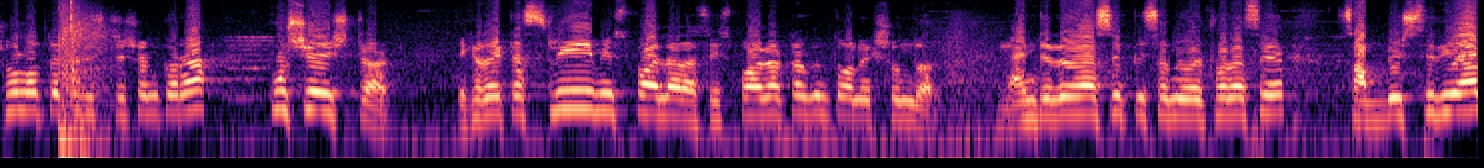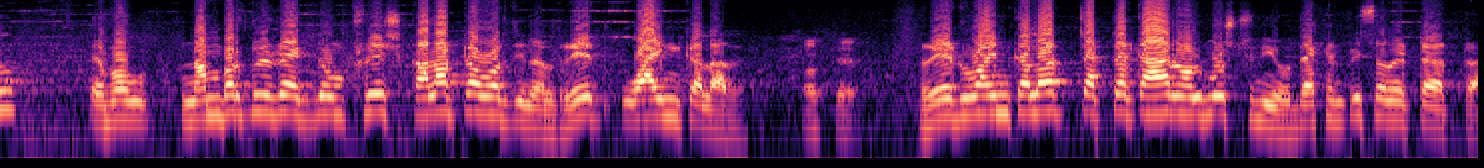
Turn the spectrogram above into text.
ষোলোতে রেজিস্ট্রেশন করা পুষে স্টার্ট এখানে একটা স্লিম স্পয়লার আছে স্পয়লারটাও কিন্তু অনেক সুন্দর। অ্যান্টেরিয়র আছে পিছনে ওয়েফার আছে ছাব্বিশ সিরিয়াল এবং নাম্বার প্লেট একদম ফ্রেশ কালারটা original red wine colour okay red wine colour চারটা টায়ার অলমোস্ট নিউ দেখেন পিছনের টায়ারটা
